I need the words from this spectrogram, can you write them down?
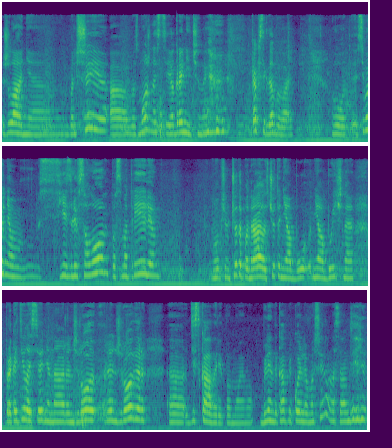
желания большие, а возможности ограничены, как всегда бывает. Вот. Сегодня съездили в салон, посмотрели, в общем, что-то понравилось, что-то необычное. Прокатилась сегодня на Range Ro- Range Rover Discovery, по-моему. Блин, такая прикольная машина, на самом деле.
